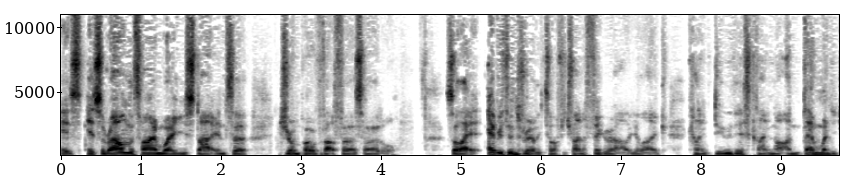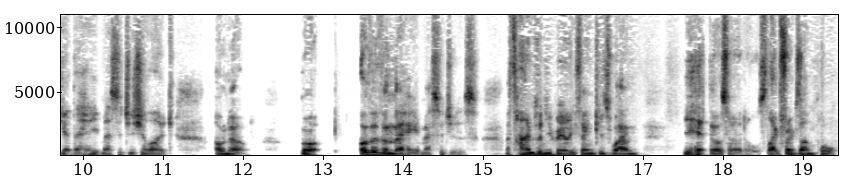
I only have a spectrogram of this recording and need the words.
it's it's around the time where you're starting to jump over that first hurdle. So like everything's really tough. You're trying to figure out. You're like, can I do this? Can I not? And then when you get the hate messages, you're like, oh no. But other than the hate messages, the times when you really think is when you hit those hurdles. Like for example,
